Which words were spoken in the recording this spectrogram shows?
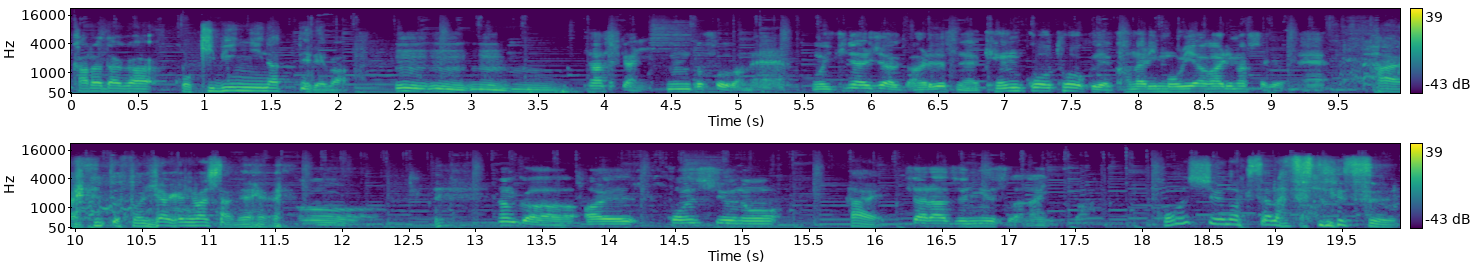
体がこう機敏になってれば。うんうんうん。うん。確かに、本当そうだね。もういきなりじゃあ、あれですね、健康トークでかなり盛り上がりましたけどね。はい。盛り上がりましたね。うん。なんか、あれ、今週のはい。木更津ニュースはないんですか？今週の木更津ニュースうんうん。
